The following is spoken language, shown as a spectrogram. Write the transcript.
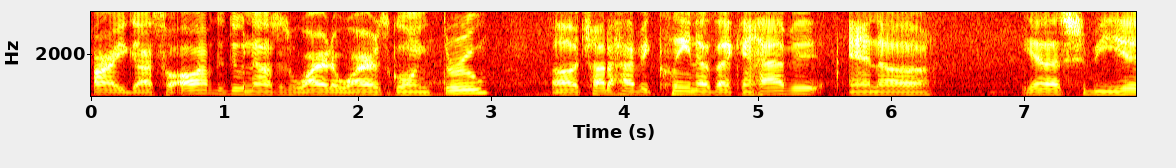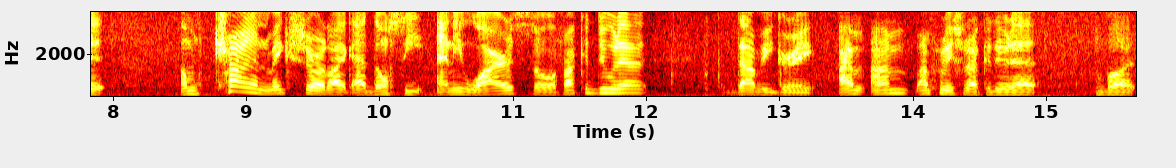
All right, guys, so all I have to do now is just wire the wires going through. Uh, try to have it clean as I can have it. And uh, yeah, that should be it. I'm trying to make sure like I don't see any wires. So if I could do that, that'd be great. I'm, I'm, I'm pretty sure I could do that. But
